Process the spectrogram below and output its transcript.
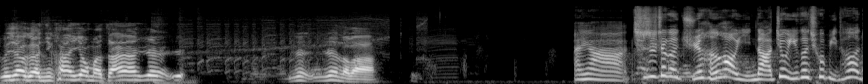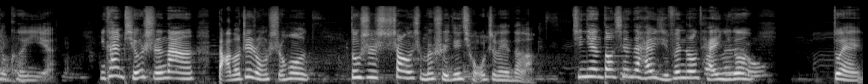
微笑哥，你看，要么咱认认认认了吧？哎呀，其实这个局很好赢的，就一个丘比特就可以。你看平时呢，打到这种时候都是上什么水晶球之类的了。今天到现在还有几分钟才一个，对，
